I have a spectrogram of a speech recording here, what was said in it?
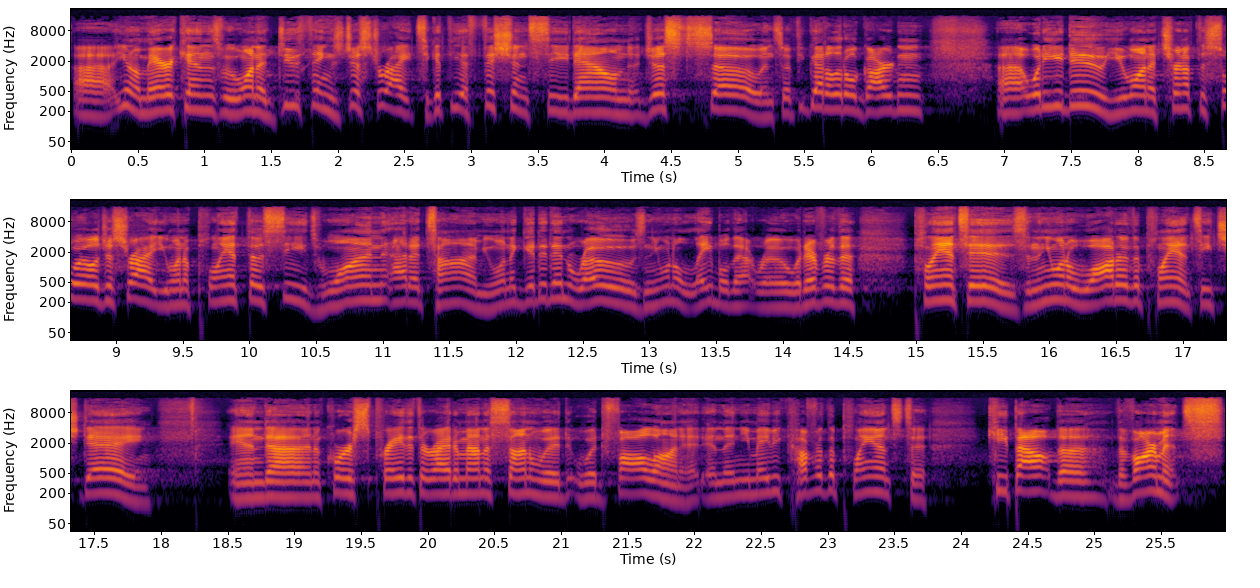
uh, you know, Americans, we want to do things just right to get the efficiency down just so. And so if you've got a little garden, uh, what do you do? You want to turn up the soil just right. You want to plant those seeds one at a time. You want to get it in rows and you want to label that row, whatever the plant is. And then you want to water the plants each day. And, uh, and of course, pray that the right amount of sun would, would fall on it. And then you maybe cover the plants to keep out the, the varmints.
